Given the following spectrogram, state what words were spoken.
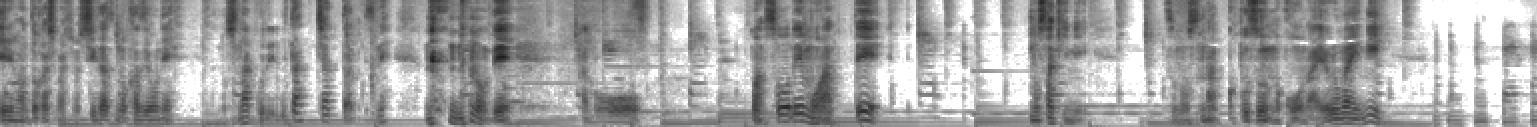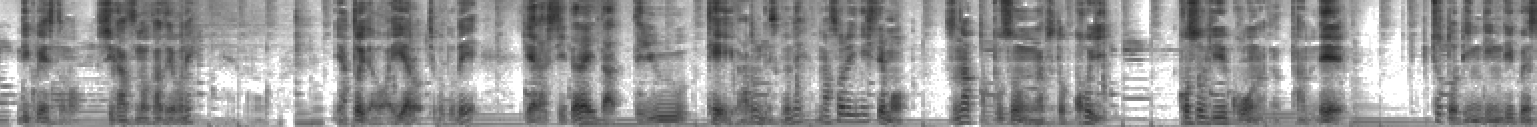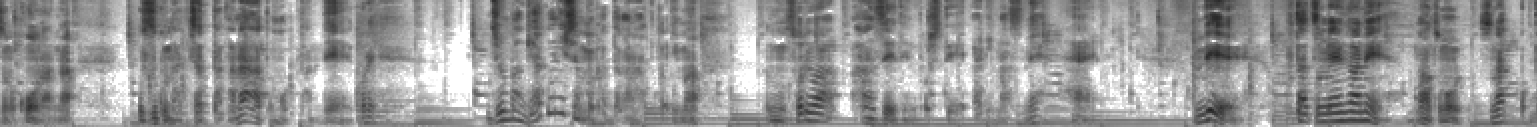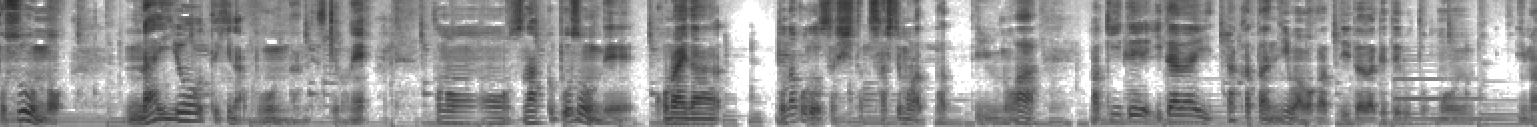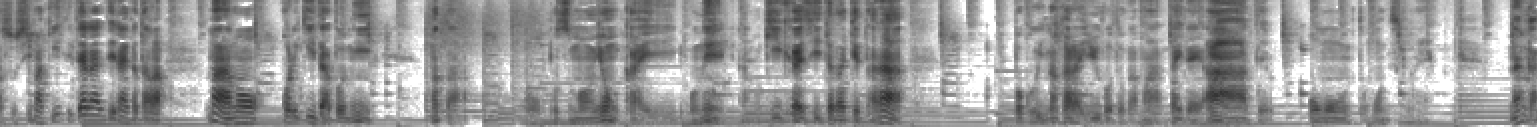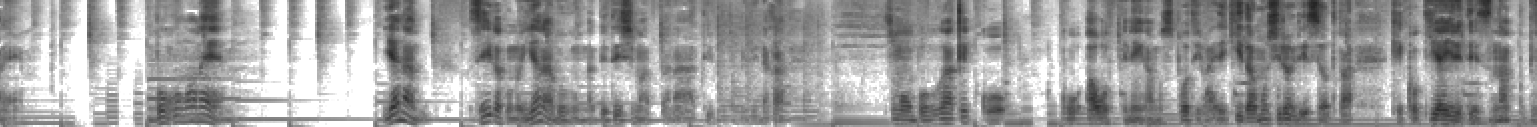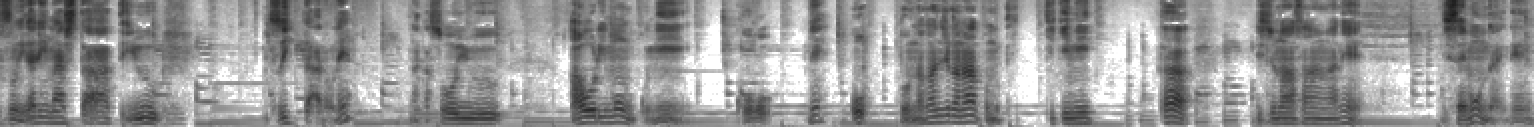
エレファントカシマシの4月の風をねスナックで歌っちゃったんですね。なのであのー、まあそれもあっての先にそのスナックプスーンのコーナーやる前にリクエストの4月の風をねやっといた方がいいやろってことでやらせていただいたっていう経緯があるんですけどね。まあそれにしても、スナックプスーンがちょっと濃い、濃すぎるコーナーだったんで、ちょっとリンリンリクエストのコーナーが薄くなっちゃったかなと思ったんで、これ、順番逆にしてもよかったかなとか今、うん、それは反省点としてありますね。はい。で、二つ目がね、まあそのスナックプスーンの内容的な部分なんですけどね。そのスナックプスーンでこの間どんなことをさしたさせてもらったっていうのは、まあ、聞いていただいた方には分かっていただけてると思ういますし、まあ、聞いていただいてない方は、まあ、あのこれ聞いた後にまたポスモン4回をねあの聞き返していただけたら僕今から言うことがまあ大体あーって思うと思うんですけどね。なんかね僕のね嫌な性格の嫌な部分が出てしまったなっていうことでね。だかその僕が結構こう煽ってねあの Spotify で聞いた面白いですよとか結構気合入れてスナックブスンやりましたっていう Twitter のねなんかそういう煽り文句にこうねおどんな感じかなと思って聞きに行ったリスナーさんがね実際問題ね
